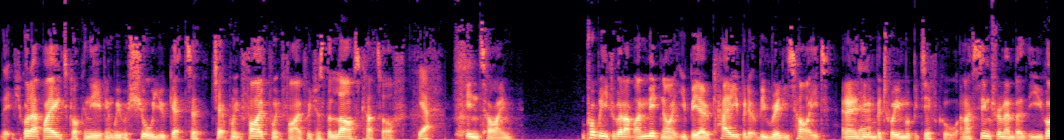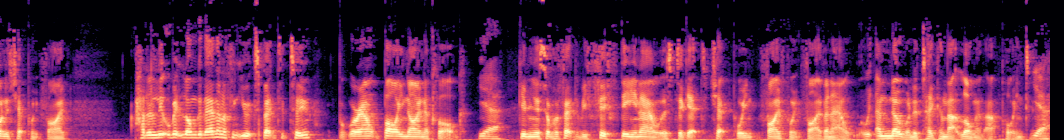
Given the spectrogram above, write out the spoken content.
that if you got out by eight o'clock in the evening, we were sure you'd get to checkpoint five point five, which was the last cut-off Yeah. in time. Probably if you got out by midnight, you'd be okay, but it would be really tight, and anything Yeah. in between would be difficult. And I seem to remember that you got into checkpoint five, had a little bit longer there than I think you expected to, but we're out by nine o'clock, Yeah. giving yourself effectively 15 hours to get to checkpoint 5.5 and out, and no one had taken that long at that point. Yeah.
